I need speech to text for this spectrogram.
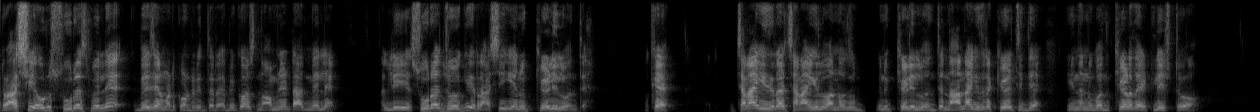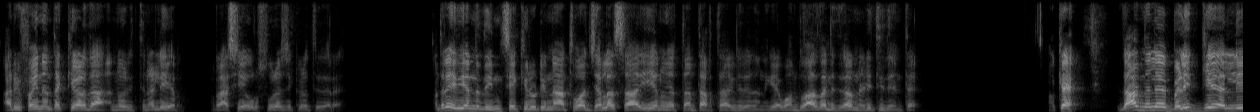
ರಾಶಿ ಅವರು ಸೂರಜ್ ಮೇಲೆ ಬೇಜಾರು ಮಾಡ್ಕೊಂಡಿರ್ತಾರೆ. ಬಿಕಾಸ್ ನಾಮಿನೇಟ್ ಆದ್ಮೇಲೆ ಅಲ್ಲಿ ಸೂರಜ್ ಹೋಗಿ ರಾಶಿಗೆ ಏನು ಕೇಳಿಲ್ವಂತೆ. ಓಕೆ ಚೆನ್ನಾಗಿದ್ದೀರಾ, ಚೆನ್ನಾಗಿಲ್ವಾ ಅನ್ನೋದು ಏನು ಕೇಳಿಲ್ವಂತೆ. ನಾನಾಗಿದ್ರೆ ಕೇಳ್ತಿದ್ದೆ. ನೀನು ನನಗೆ ಬಂದು ಕೇಳ್ದೆ ಅಟ್ಲೀಸ್ಟು ಆರ್ ಯು ಫೈನ್ ಅಂತ ಕೇಳ್ದ ಅನ್ನೋ ರೀತಿಯಲ್ಲಿ ರಾಶಿ ಅವರು ಸೂರಜ್ ಕೇಳ್ತಿದ್ದಾರೆ. ಅಂದ್ರೆ ಇದೇನದು ಇನ್ಸೆಕ್ಯೂರಿಟಿನ ಅಥವಾ ಜಲಸ ಏನು ಎತ್ತ ಅಂತ ಅರ್ಥ ಆಗಲಿದೆ ನನಗೆ. ಒಂದು ವಾರದಲ್ಲಿ ಇದೆಲ್ಲ ನಡೀತಿದೆ ಅಂತೆ. ಓಕೆ ಇದಾದ್ಮೇಲೆ ಬೆಳಿಗ್ಗೆ ಅಲ್ಲಿ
